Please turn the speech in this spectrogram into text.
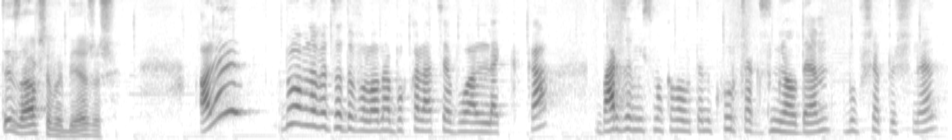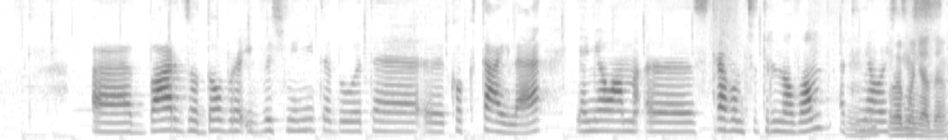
Ty zawsze wybierzesz. ale byłam nawet zadowolona, bo kolacja była lekka. Bardzo mi smakował ten kurczak z miodem, był przepyszny. E, bardzo dobre i wyśmienite były te e, koktajle. Ja miałam z trawą cytrynową, a ty miałeś coś- Lemoniadę.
